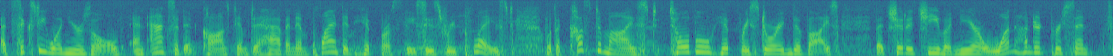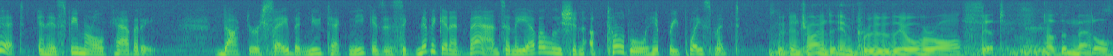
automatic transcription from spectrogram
At 61 years old, an accident caused him to have an implanted hip prosthesis replaced with a customized total hip restoring device that should achieve a near 100% fit in his femoral cavity. Doctors say the new technique is a significant advance in the evolution of total hip replacement. We've been trying to improve the overall fit of the metal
